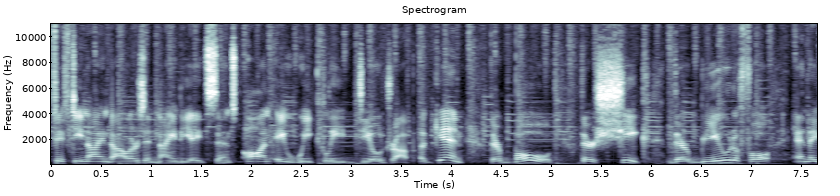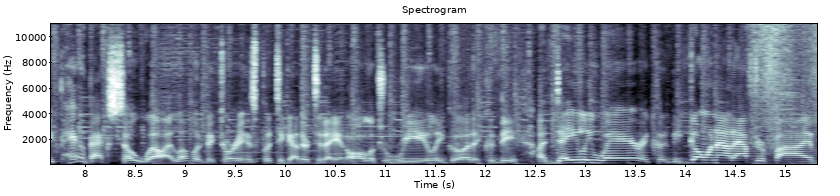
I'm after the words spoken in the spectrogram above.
$59.98 on a weekly deal drop. Again, they're bold, they're chic, they're beautiful, and they pair back so well. I love what Victoria has put together today. It all looks really good. It could be a daily wear, it could be going out after five.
